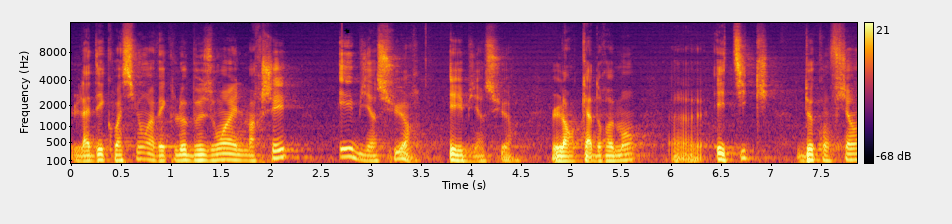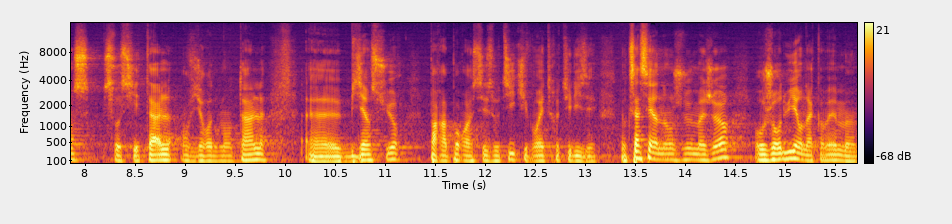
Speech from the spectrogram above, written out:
l'adéquation avec le besoin et le marché, et bien sûr, et bien sûr, l'encadrement éthique de confiance sociétale, environnementale, bien sûr, par rapport à ces outils qui vont être utilisés. Donc ça, c'est un enjeu majeur. Aujourd'hui, on a quand même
